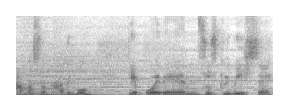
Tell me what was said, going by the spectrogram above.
Amazon Audible, que pueden suscribirse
